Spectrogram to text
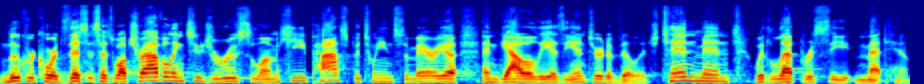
Luke records this. It says, While traveling to Jerusalem, he passed between Samaria and Galilee as he entered a village. Ten men with leprosy met him,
